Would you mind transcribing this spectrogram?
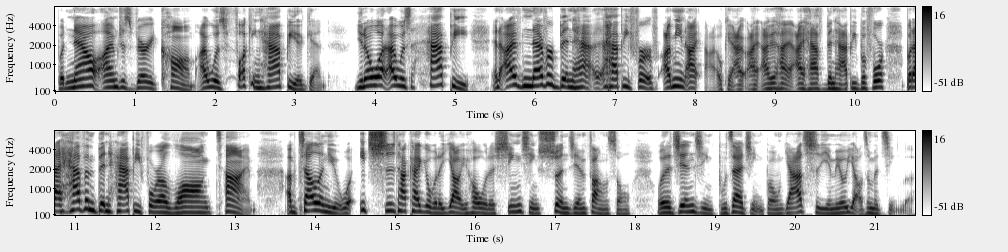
But now I'm just very calm. I was fucking happy again. You know what? I was happy, and I've never been ha- happy for. I mean, I okay, I, I I I have been happy before, but I haven't been happy for a long time. I'm telling you，我一吃他开给我的药以后，我的心情瞬间放松，我的肩颈不再紧绷，牙齿也没有咬这么紧了。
